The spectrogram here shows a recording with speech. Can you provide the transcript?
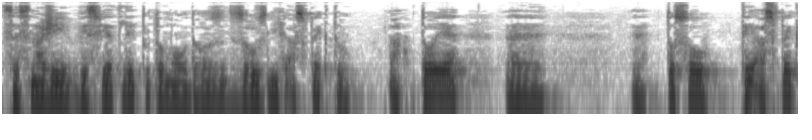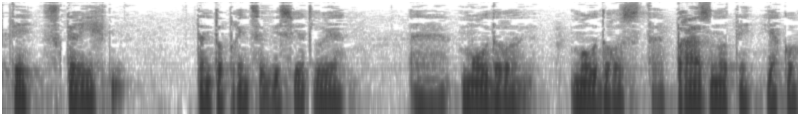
se snaží vysvětlit tuto moudrost z různých aspektů. A to, je, eh, eh, to jsou ty aspekty, z kterých tento princip vysvětluje moudro, moudrost prázdnoty jako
